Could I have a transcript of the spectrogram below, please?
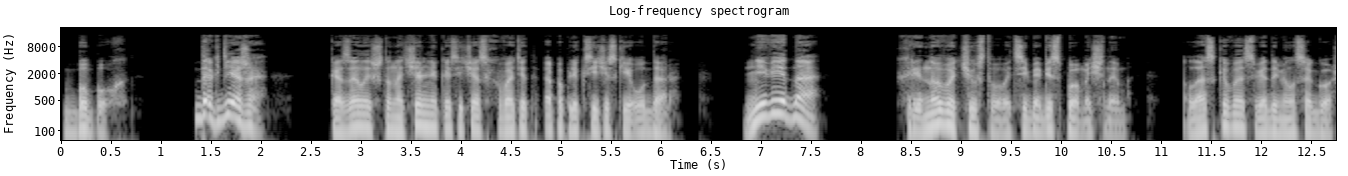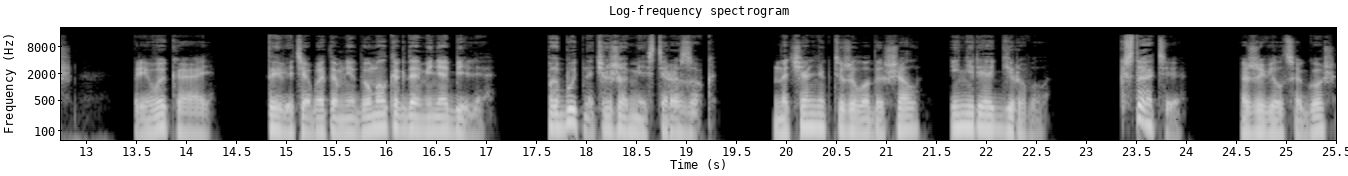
Бубух. «Да где же?» Казалось, что начальника сейчас хватит апоплексический удар. «Не видно!» Хреново чувствовать себя беспомощным. Ласково осведомился Гош. «Привыкай. Ты ведь об этом не думал, когда меня били? Побудь на чужом месте разок». Начальник тяжело дышал и не реагировал. «Кстати», — оживился Гош,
